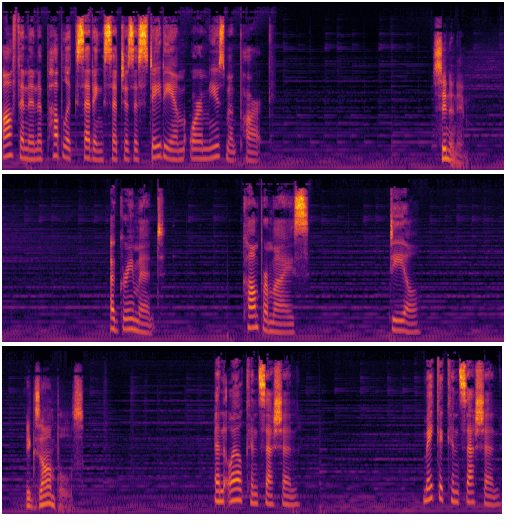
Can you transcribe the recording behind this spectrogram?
often in a public setting such as a stadium or amusement park. Synonym Agreement Compromise Deal Examples An oil concession. Make a concession.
